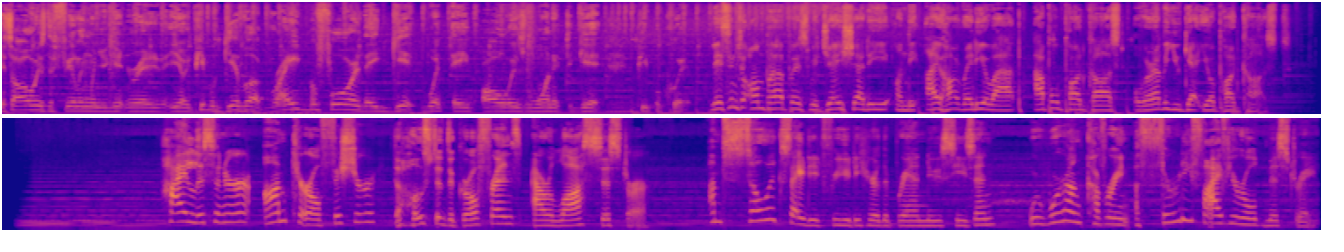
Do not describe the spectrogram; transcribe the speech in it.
It's always the feeling when you're getting ready to, you know, people give up right before they get what they've always wanted to get. People quit. Listen to On Purpose with Jay Shetty on the iHeartRadio app, Apple Podcast, or wherever you get your podcasts. Hi, listener. I'm Carole Fisher, the host of The Girlfriends, Our Lost Sister. I'm so excited for you to hear the brand new season where we're uncovering a 35 year old mystery.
